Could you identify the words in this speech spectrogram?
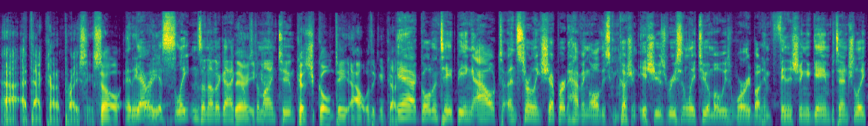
uh, at that kind of pricing. So anybody, Darius Slayton's another guy comes to go. mind too. because Golden Tate out with a concussion. Yeah, Golden Tate being out and Sterling Shepard having all these concussion issues recently too. I'm always worried about him finishing a game potentially.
